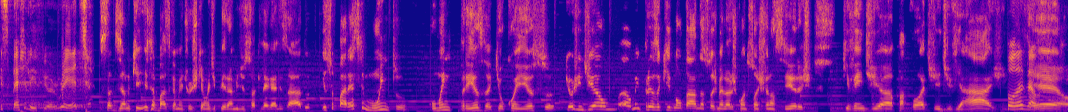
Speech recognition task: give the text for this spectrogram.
especially if you're rich. Você está dizendo que isso é basicamente um esquema de pirâmide, só que legalizado. Isso parece muito uma empresa que eu conheço, que hoje em dia é é uma empresa que não está nas suas melhores condições financeiras, que vendia pacote de viagem. Todas elas. hotel.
